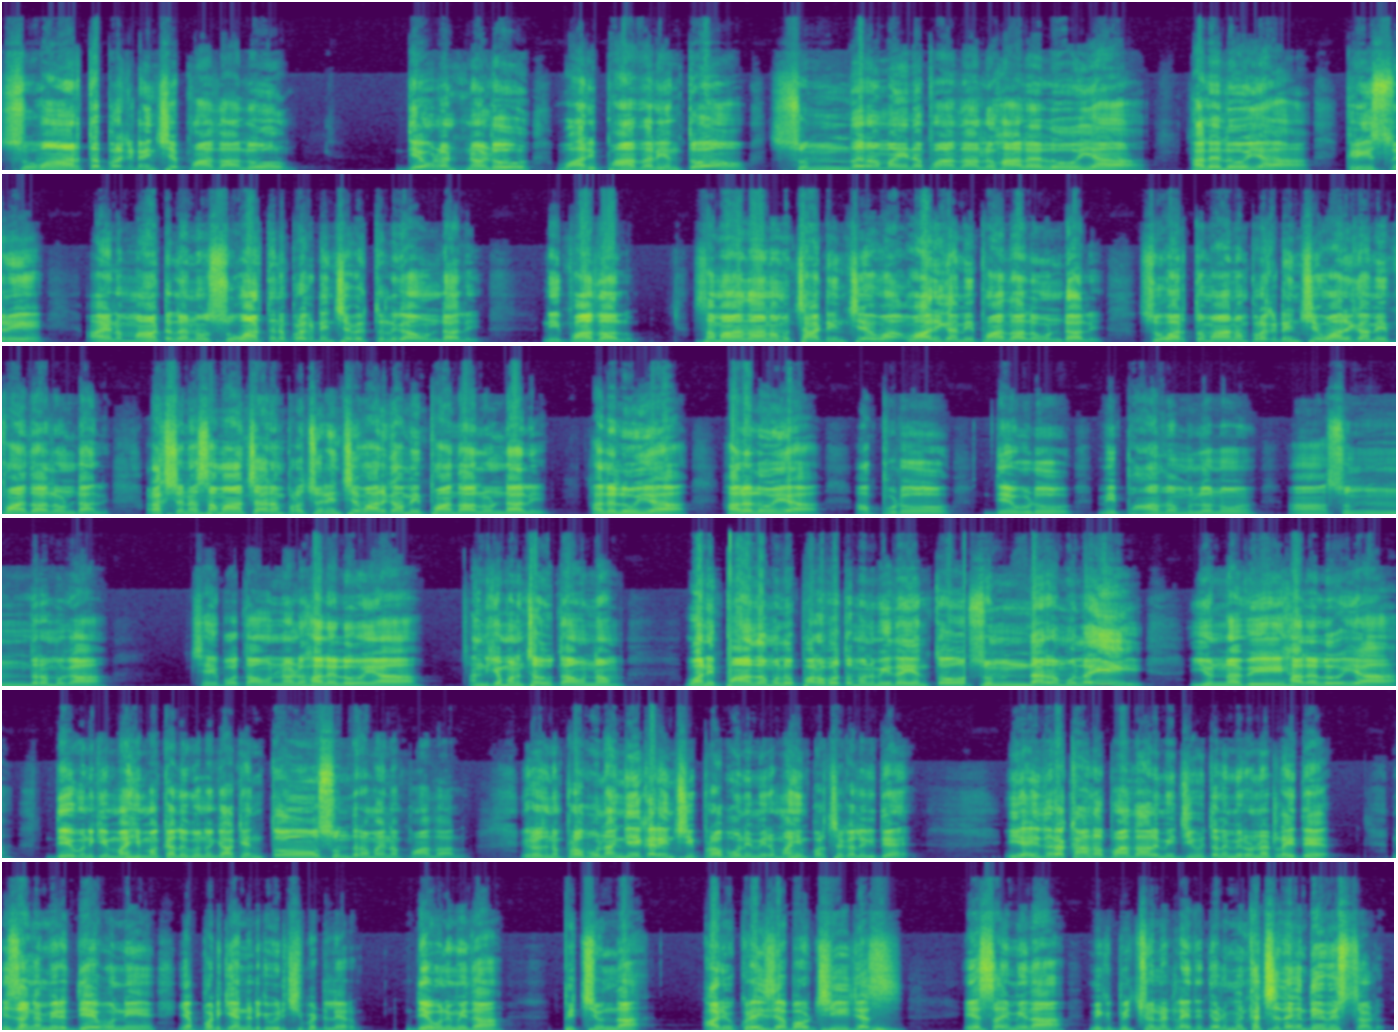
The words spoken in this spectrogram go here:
సువార్త ప్రకటించే పాదాలు. దేవుడు అంటున్నాడు వారి పాదాలు ఎంతో సుందరమైన పాదాలు. హలలుయ హలలుయ క్రీస్తుని ఆయన మాటలను సువార్తను ప్రకటించే వ్యక్తులుగా ఉండాలి. నీ పాదాలు. సమాధానము చాటించే వా- వారిగా మీ పాదాలు ఉండాలి. సువర్తమానం ప్రకటించే వారిగా మీ పాదాలు ఉండాలి. రక్షణ సమాచారం ప్రచురించే వారిగా మీ పాదాలు ఉండాలి. హలలుయ హలలుయ అప్పుడు దేవుడు మీ పాదములను సుందరముగా చేయబోతా ఉన్నాడు. హలలుయ అందుకే మనం చదువుతా ఉన్నాం వాని పాదములు పర్వతముల మీద ఎంతో సుందరములై ఉన్నవి. హలలుయ దేవునికి మహిమ కలుగును గాక. ఎంతో సుందరమైన పాదాలు. ఈరోజున ప్రభువుని అంగీకరించి ప్రభువుని మీరు మహింపరచగలిగితే ఈ ఐదు రకాల పాదాలు మీ జీవితంలో మీరు ఉన్నట్లయితే నిజంగా మీరు దేవుణ్ణి ఎప్పటికీ అన్నిటికీ విడిచిపెట్టలేరు. దేవుని మీద పిచ్చి ఉందా? Are you crazy about Jesus ఏసై మీద మీకు పిచ్చి ఉన్నట్లయితే దేవుడు మీరు ఖచ్చితంగా దీవిస్తాడు.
